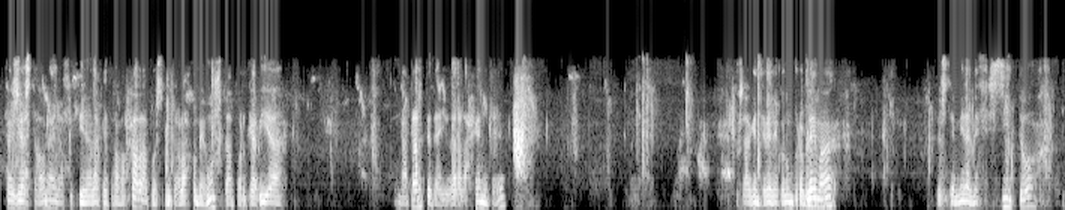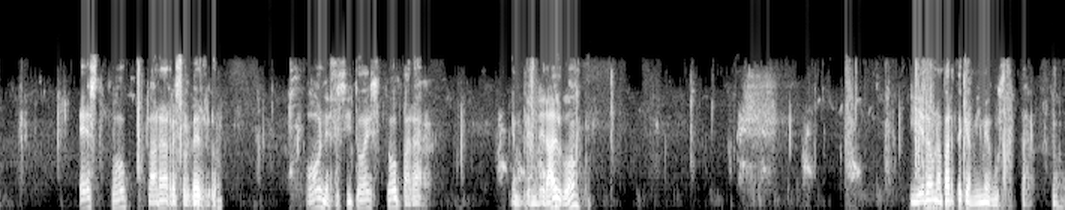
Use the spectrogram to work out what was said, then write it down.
Entonces yo hasta ahora en la oficina en la que trabajaba, pues mi trabajo me gusta porque había una parte de ayudar a la gente. Pues alguien te viene con un problema, entonces te mira, necesito esto para resolverlo. O necesito esto para emprender algo. Y era una parte que a mí me gusta. ¿no?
